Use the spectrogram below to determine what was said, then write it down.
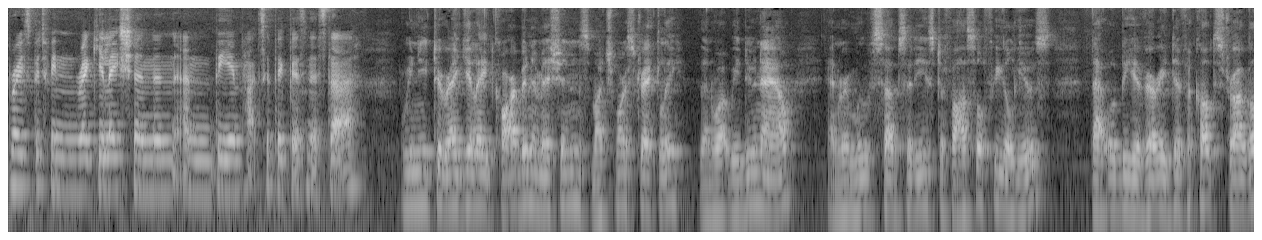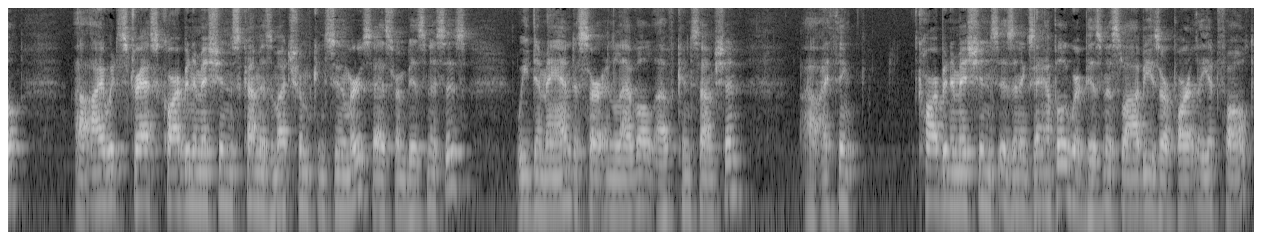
race between regulation and, and the impacts of big business there? We need to regulate carbon emissions much more strictly than what we do now and remove subsidies to fossil fuel use. That will be a very difficult struggle. Uh, I would stress carbon emissions come as much from consumers as from businesses. We demand a certain level of consumption. Uh, I think Carbon emissions is an example where business lobbies are partly at fault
